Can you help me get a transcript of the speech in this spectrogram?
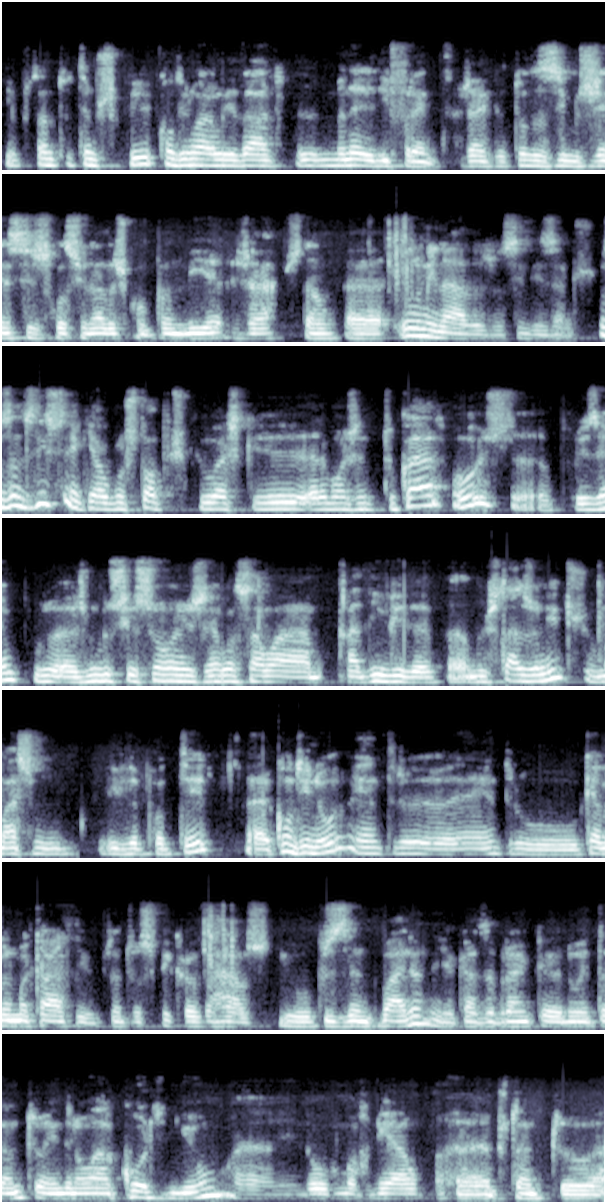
e, portanto, temos que continuar a lidar de maneira diferente, já que todas as emergências relacionadas com a pandemia já estão uh, eliminadas, assim dizemos. Mas antes disso, tem aqui alguns tópicos que eu acho que era bom a gente tocar hoje. Uh, por exemplo, as negociações em relação à, à dívida dos Estados Unidos, o máximo de dívida pode ter, Uh, continua entre, entre o Kevin McCarthy, portanto o Speaker of the House, e o Presidente Biden, e a Casa Branca, no entanto, ainda não há acordo nenhum, uh, ainda houve uma reunião, uh, portanto...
